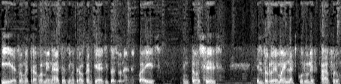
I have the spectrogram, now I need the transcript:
y eso me trajo amenazas y me trajo cantidad de situaciones en el país. Entonces, el problema de las curules afro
